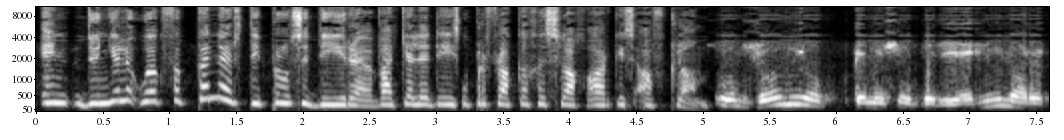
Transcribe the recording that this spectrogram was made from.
En doen julle ook vir kinders die prosedure wat julle die oppervlakkige slagaartjies afklam? Ons wil nie op kinders opereer nie, maar dit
